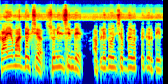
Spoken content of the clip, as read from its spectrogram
कायम अध्यक्ष सुनील शिंदे आपले दोन शब्द व्यक्त करतील.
